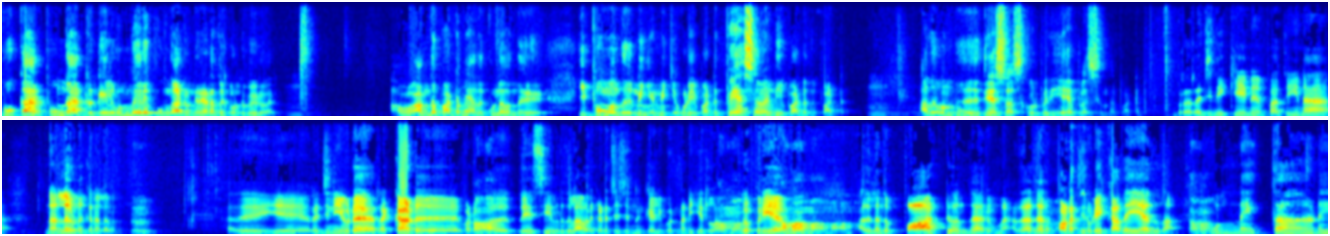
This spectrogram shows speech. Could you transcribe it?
பூக்கார் பூங்காற்று கையில் உண்மையிலே பூங்காற்றுங்கிற இடத்துக்கு கொண்டு போயிடுவார். அவ அந்த பாட்டுமே அதுக்குள்ளே வந்து இப்போ வந்து நீங்கள் நிற்கக்கூடிய பாட்டு பேச வேண்டிய பாட்டு அந்த பாட்டு. அது வந்து ஜேசுதாஸ்க்கு ஒரு பெரிய ப்ளஸ் இந்த பாட்டு. அப்புறம் ரஜினிக்குன்னு பார்த்தீங்கன்னா நல்லவனுக்கு நல்லவன். அது ஏ- ரஜினியோட ரெக்கார்டு படம் அது தேசிய விருதுலாம் அவர் கிடைச்சிச்சுன்னு கேள்விப்பட்ட நடிகர்லாம். மிகப்பெரிய அதுல அந்த பாட்டு வந்து அருமை. அதாவது அந்த படத்தினுடைய கதையே அதுதான். உன்னைத்தானே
